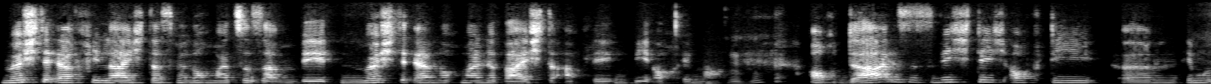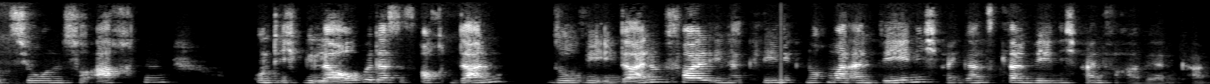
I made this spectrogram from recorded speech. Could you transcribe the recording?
Möchte er vielleicht, dass wir nochmal zusammen beten? Möchte er nochmal eine Beichte ablegen, wie auch immer? Mhm. Auch da ist es wichtig, auf die ähm, Emotionen zu achten. Und ich glaube, dass es auch dann, so wie in deinem Fall in der Klinik, nochmal ein wenig, ein ganz klein wenig einfacher werden kann.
